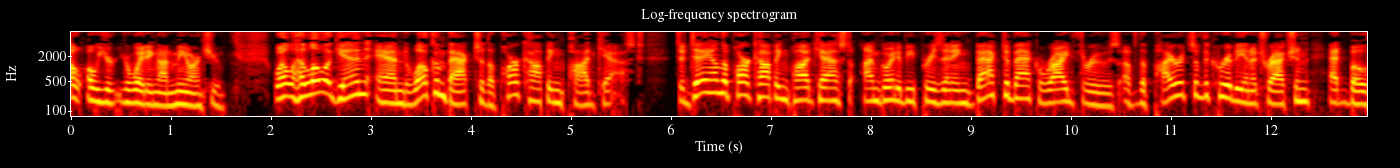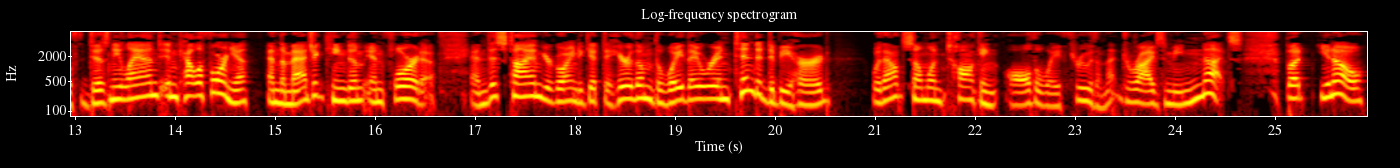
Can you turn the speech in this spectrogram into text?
Oh, oh, you're you're waiting on me, aren't you? Well, hello again, and welcome back to the Park Hopping Podcast. Today on the Park Hopping Podcast, I'm going to be presenting back-to-back ride-throughs of the Pirates of the Caribbean attraction at both Disneyland in California and the Magic Kingdom in Florida. And this time, you're going to get to hear them the way they were intended to be heard, without someone talking all the way through them. That drives me nuts. But you know,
